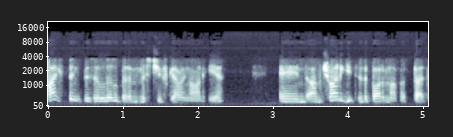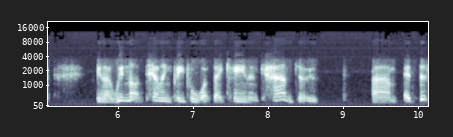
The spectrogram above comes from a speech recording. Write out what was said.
I think there's a little bit of mischief going on here. And I'm trying to get to the bottom of it. But, you know, we're not telling people what they can and can't do um, at this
